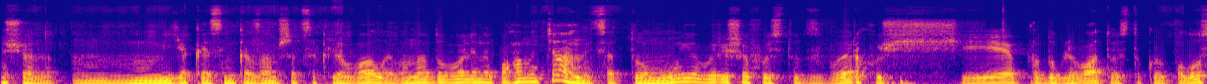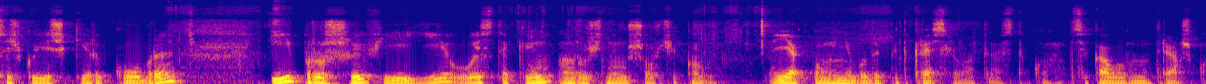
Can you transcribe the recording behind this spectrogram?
Ну що, м'якесенька замша циклювала, вона доволі непогано тягнеться, тому я вирішив ось тут зверху ще продублювати ось такою полосочкою із шкіри кобри і прошив її ось таким ручним шовчиком. Як по мені буде підкреслювати ось таку цікаву внутряшку.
